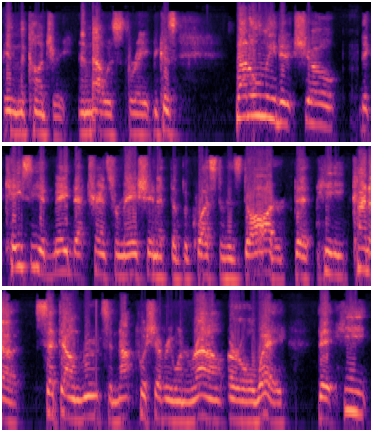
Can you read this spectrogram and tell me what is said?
in the country. And that was great because not only did it show that Casey had made that transformation at the bequest of his daughter, that he kind of set down roots and not push everyone around or away, that he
